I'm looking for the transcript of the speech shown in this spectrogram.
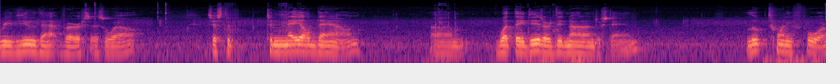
review that verse as well, just to, to nail down um, what they did or did not understand. Luke 24,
